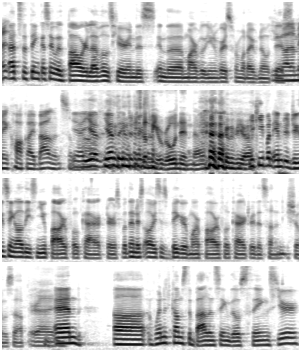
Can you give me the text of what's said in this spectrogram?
I- that's the thing. Cause with power levels here in this in the Marvel universe, from what I've noticed, You gotta make Hawkeye balance. Somehow. yeah, you have, you have to introduce. It's gonna be Ronin now. It's gonna be a, you keep on introducing all these new powerful characters, but then there's always this bigger, more powerful character that suddenly shows up. Right. And uh, when it comes to balancing those things, you're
